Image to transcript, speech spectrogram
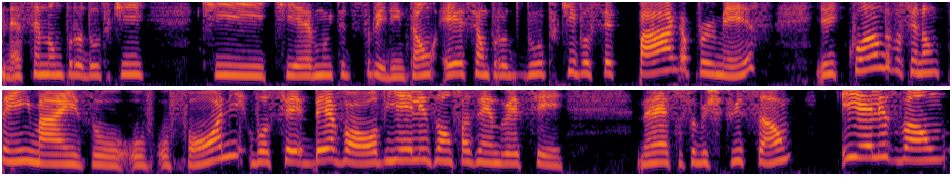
né, sendo um produto que que, que é muito destruído. Então, esse é um produto que você paga por mês, e quando você não tem mais o, o, o fone, você devolve e eles vão fazendo esse, né, essa substituição, e eles vão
